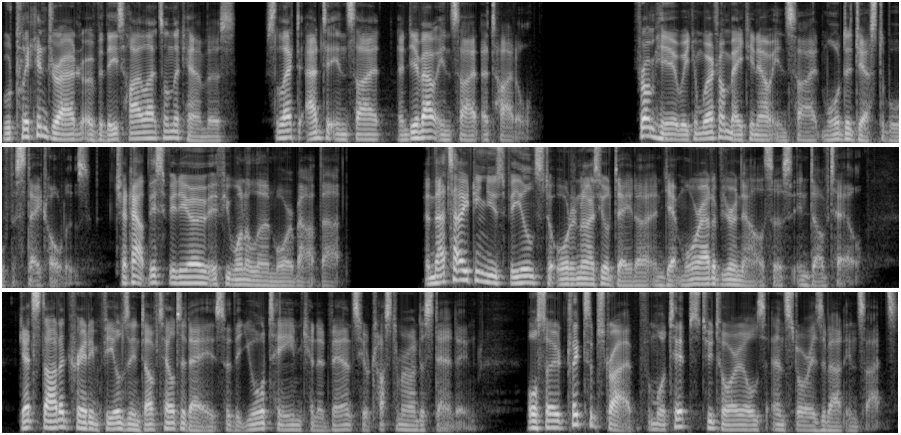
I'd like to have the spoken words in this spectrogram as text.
We'll click and drag over these highlights on the canvas, select Add to Insight, and give our insight a title. From here, we can work on making our insight more digestible for stakeholders. Check out this video if you want to learn more about that. And that's how you can use fields to organize your data and get more out of your analysis in Dovetail. Get started creating fields in Dovetail today so that your team can advance your customer understanding. Also, click subscribe for more tips, tutorials, and stories about insights.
